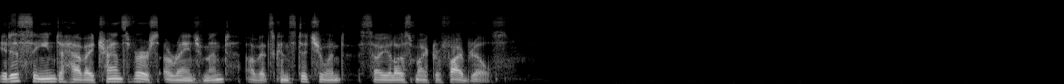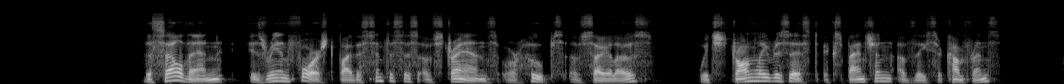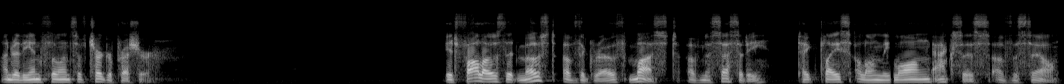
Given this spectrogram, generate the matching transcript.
It is seen to have a transverse arrangement of its constituent cellulose microfibrils. The cell, then, is reinforced by the synthesis of strands or hoops of cellulose, which strongly resist expansion of the circumference under the influence of turgor pressure. It follows that most of the growth must, of necessity, take place along the long axis of the cell.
